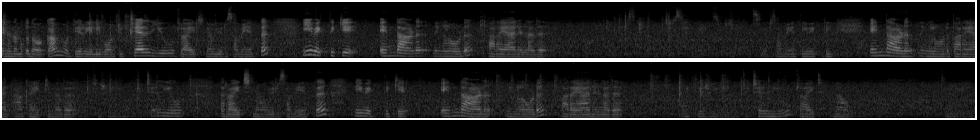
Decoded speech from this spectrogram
എന്ന് നമുക്ക് നോക്കാം. What you really want to tell you right now ഈ ഒരു സമയത്ത് ഈ വ്യക്തിക്ക് എന്താണ് നിങ്ങളോട് പറയാനുള്ളത്? ഈ ഒരു സമയത്ത് ഈ വ്യക്തി എന്താണ് നിങ്ങളോട് പറയാൻ ആഗ്രഹിക്കുന്നത്? ടെൽ യു റൈറ്റ് നോ ഈ ഒരു സമയത്ത് ഈ വ്യക്തിക്ക് എന്താണ് നിങ്ങളോട് പറയാനുള്ളത്? What they really want to tell you right now tell you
